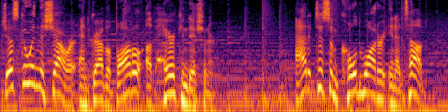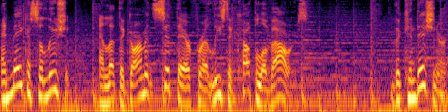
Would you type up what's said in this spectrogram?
Just go in the shower and grab a bottle of hair conditioner. Add it to some cold water in a tub and make a solution, and let the garment sit there for at least a couple of hours. The conditioner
